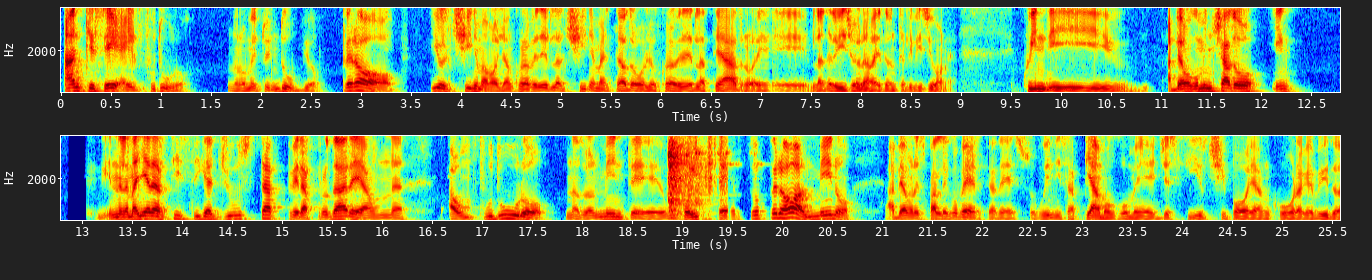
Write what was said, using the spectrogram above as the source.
Anche se è il futuro, non lo metto in dubbio. Però io il cinema voglio ancora vederlo al cinema, il teatro voglio ancora vederlo a teatro e la televisione la vedo in televisione. Quindi abbiamo cominciato in, nella maniera artistica giusta per approdare a un, a un futuro naturalmente un po' incerto, però almeno abbiamo le spalle coperte adesso, quindi sappiamo come gestirci poi ancora, capito?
